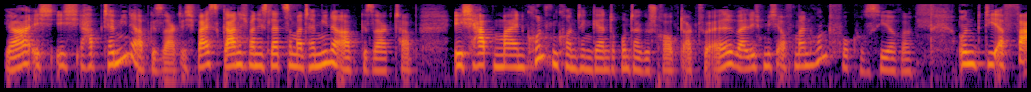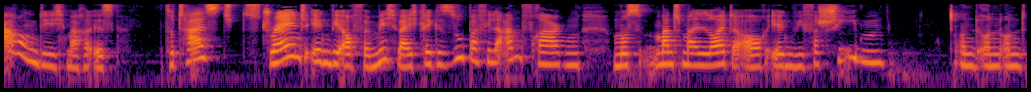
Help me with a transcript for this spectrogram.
Ja, ich, ich habe Termine abgesagt. Ich weiß gar nicht, wann ich das letzte Mal Termine abgesagt habe. Ich habe mein Kundenkontingent runtergeschraubt aktuell, weil ich mich auf meinen Hund fokussiere. Und die Erfahrung, die ich mache, ist, total strange irgendwie auch für mich, weil ich kriege super viele Anfragen, muss manchmal Leute auch irgendwie verschieben und, und, und,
